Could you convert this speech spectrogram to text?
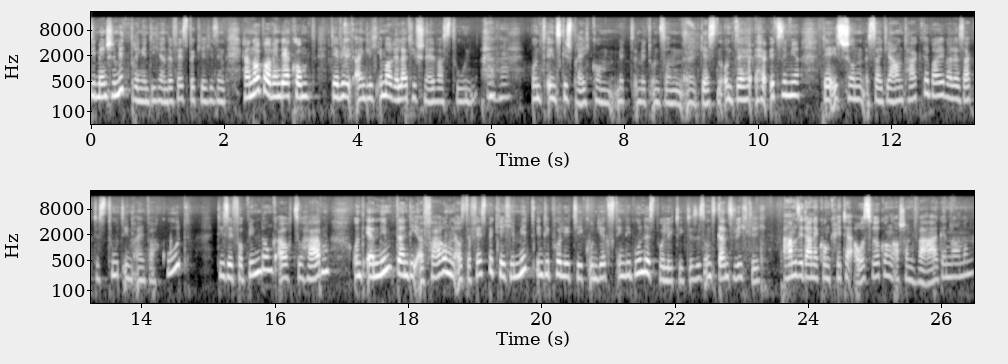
die Menschen mitbringen, die hier in der Vesperkirche sind. Herr Nopper, wenn der kommt, der will eigentlich immer relativ schnell was tun mhm. Und ins Gespräch kommen mit, mit unseren äh, Gästen. Und der Herr Özdemir, der ist schon seit Jahr und Tag dabei, weil er sagt, es tut ihm einfach gut diese Verbindung auch zu haben. Und er nimmt dann die Erfahrungen aus der Vesperkirche mit in die Politik und jetzt in die Bundespolitik. Das ist uns ganz wichtig. Haben Sie da eine konkrete Auswirkung auch schon wahrgenommen?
